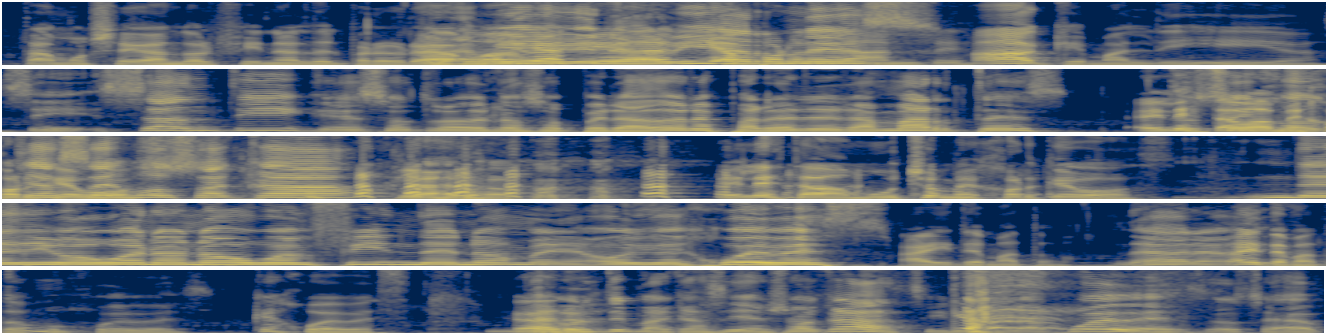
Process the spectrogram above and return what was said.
Estamos llegando al final del programa. Hoy era queda día por viernes. delante. Ah, qué mal día. Sí, Santi, que es otro de los operadores, para él era martes. Él Entonces estaba dijo, mejor ¿Qué que haces vos?" vos acá? Claro. Él estaba mucho mejor que vos. Le digo, bueno, no, buen fin de no, me, hoy es jueves. Ahí te mató. Ahora, Ahí te mató. ¿Cómo jueves? ¿Qué jueves? La última que hacía yo acá, si no era jueves, o sea...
